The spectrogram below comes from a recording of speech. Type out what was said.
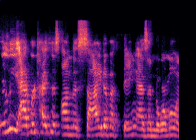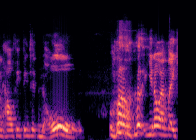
really advertising this on the side of a thing as a normal and healthy thing to no. You know and like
